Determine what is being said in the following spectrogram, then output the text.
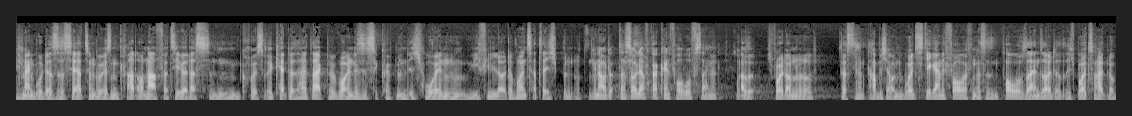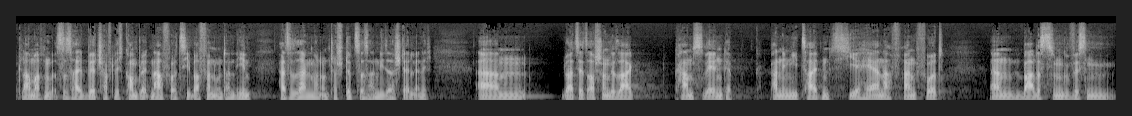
Ich meine, gut, das ist ja zum gewissen Grad auch nachvollziehbar, dass eine größere Kette halt sagt, wir wollen dieses Equipment nicht holen. Wie viele Leute wollen es tatsächlich benutzen? Genau, das soll ja auch gar kein Vorwurf sein. Also ich wollte auch nur, das habe ich auch, wollte ich dir gar nicht vorwerfen, dass es ein Vorwurf sein sollte. Also ich wollte es halt nur klar machen, das ist halt wirtschaftlich komplett nachvollziehbar für ein Unternehmen. Also sagen, man unterstützt das an dieser Stelle nicht. Ähm, du hast jetzt auch schon gesagt, kamst während der Pandemiezeiten hierher nach Frankfurt. Ähm, war das zum gewissen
